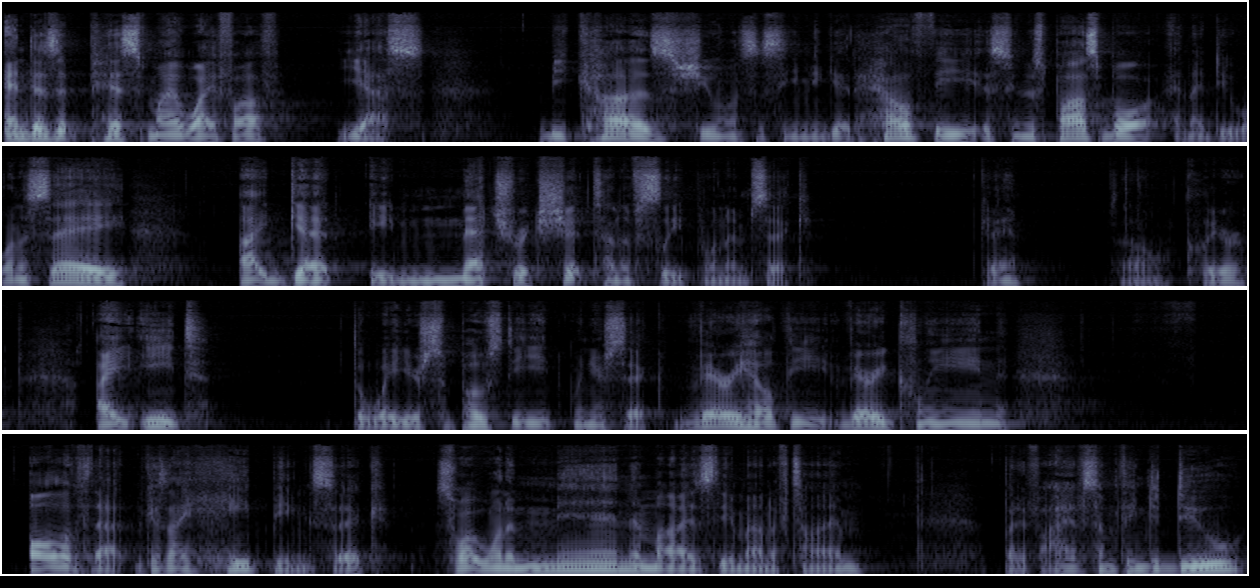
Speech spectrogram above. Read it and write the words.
And does it piss my wife off? Yes. Because she wants to see me get healthy as soon as possible. And I do want to say, I get a metric shit ton of sleep when I'm sick. Okay? so clear? I eat the way you're supposed to eat when you're sick. Very healthy, very clean, all of that because I hate being sick. So I want to minimize the amount of time. But if I have something to do,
